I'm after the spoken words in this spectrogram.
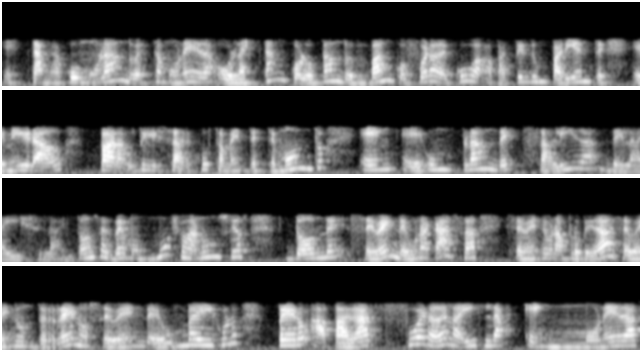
están acumulando esta moneda o la están colocando en bancos fuera de Cuba a partir de un pariente emigrado para utilizar justamente este monto en eh, un plan de salida de la isla. Entonces vemos muchos anuncios donde se vende una casa, se vende una propiedad, se vende un terreno, se vende un vehículo, pero a pagar fuera de la isla en moneda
